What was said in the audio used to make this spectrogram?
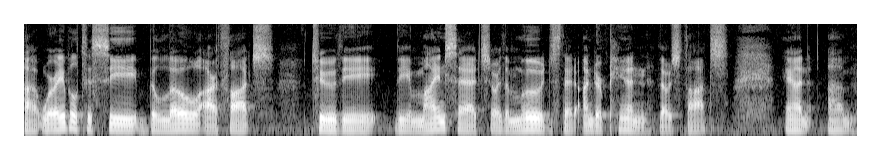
uh, we're able to see below our thoughts to the, the mindsets or the moods that underpin those thoughts. And um,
